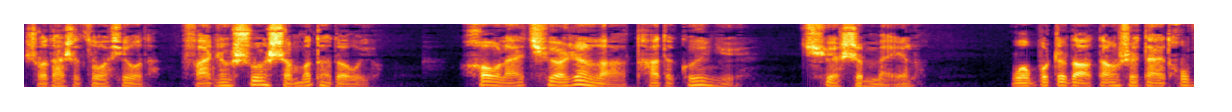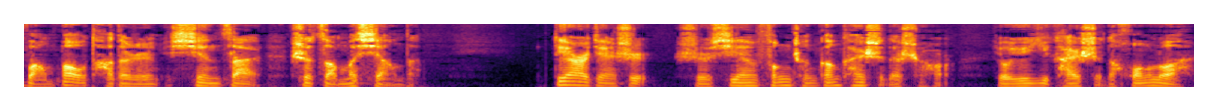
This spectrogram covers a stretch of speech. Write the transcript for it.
说他是作秀的，反正说什么的都有。后来确认了他的闺女确实没了，我不知道当时带头网暴他的人现在是怎么想的。第二件事是西安封城刚开始的时候，由于一开始的慌乱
